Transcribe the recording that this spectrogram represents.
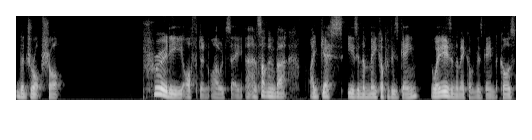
the drop shot pretty often, I would say, and something that I guess is in the makeup of his game. Well, it is in the makeup of his game because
